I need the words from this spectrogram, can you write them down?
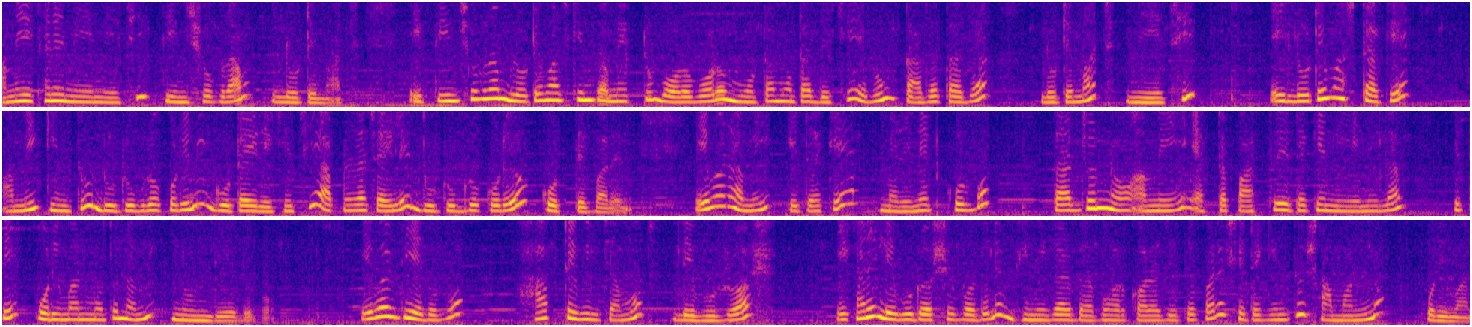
আমি এখানে নিয়ে নিয়েছি তিনশো গ্রাম লোটে মাছ। এই তিনশো গ্রাম লোটে মাছ কিন্তু আমি একটু বড় বড়, মোটা মোটা দেখে এবং তাজা তাজা লোটে মাছ নিয়েছি। এই লোটে মাছটাকে আমি কিন্তু দু টুকরো করে নিই গোটাই রেখেছি। আপনারা চাইলে দু টুকরো করেও করতে পারেন। এবার আমি এটাকে ম্যারিনেট করব। তার জন্য আমি একটা পাত্রে এটাকে নিয়ে নিলাম। এতে পরিমাণ মতন আমি নুন দিয়ে দেব। এবার দিয়ে দেব হাফ টেবিল চামচ লেবুর রস। এখানে লেবুর রসের বদলে ভিনেগার ব্যবহার করা যেতে পারে, সেটা কিন্তু সামান্য পরিমাণ।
